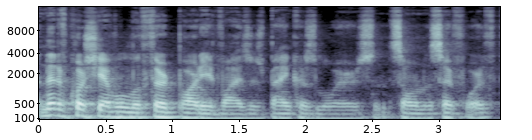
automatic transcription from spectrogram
And then, of course, you have all the third party advisors, bankers, lawyers, and so on and so forth.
